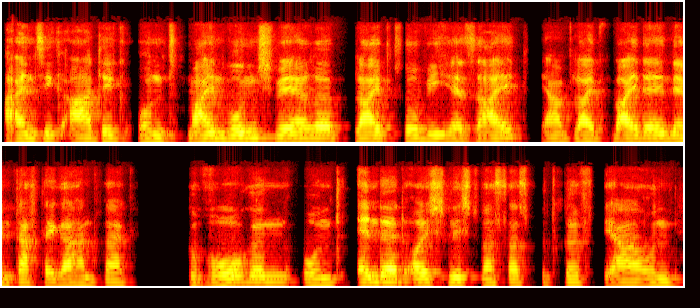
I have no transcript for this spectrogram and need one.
einzigartig. Und mein Wunsch wäre, bleibt so, wie ihr seid. Ja, bleibt weiterhin dem Dachdeckerhandwerk gewogen und ändert euch nicht, was das betrifft. Ja, und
